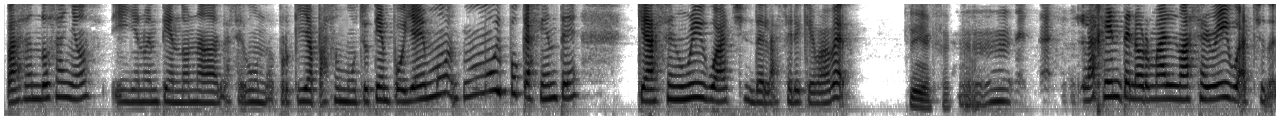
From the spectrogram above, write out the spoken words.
pasan dos años y yo no entiendo nada de la segunda, porque ya pasó mucho tiempo y hay muy, muy poca gente que hace un rewatch de la serie que va a ver. Sí, exacto. Mm, La gente normal no hace rewatch de,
